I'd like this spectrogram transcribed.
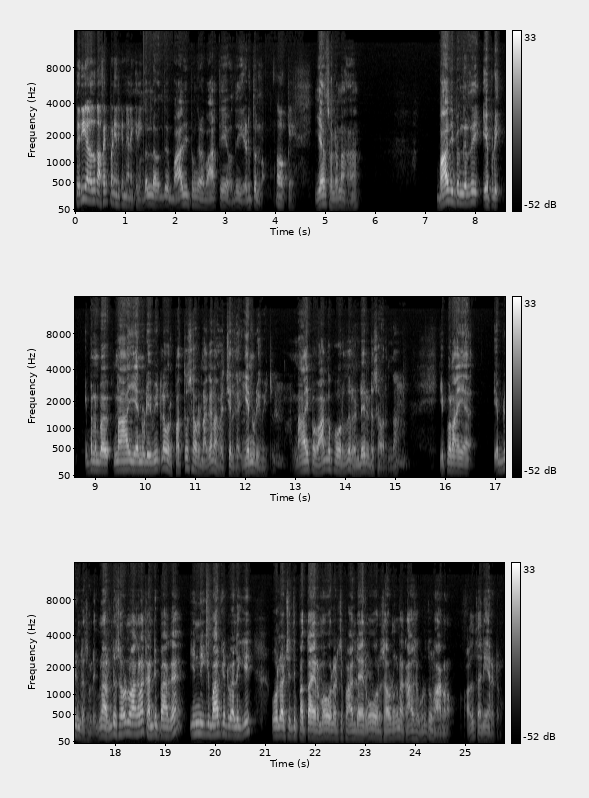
பெரிய அளவுக்கு அஃபெக்ட் பண்ணியிருக்குன்னு நினைக்கிறீங்க? முதல்ல வந்து பாதிப்புங்கிற வார்த்தையை வந்து எடுத்துடணும். ஓகே. ஏன் சொல்லனா பாதிப்புங்கிறது எப்படி? இப்போ நம்ம நான் என்னுடைய வீட்டில் ஒரு பத்து சவரன் நகை நான் வச்சுருக்கேன் என்னுடைய வீட்டில் நான் இப்போ வாங்க போகிறது ரெண்டே ரெண்டு சவரன் தான் இப்போ நான் எப்படின்ற சொல்லி. இப்போ நான் ரெண்டு சவரன் வாங்கினா கண்டிப்பாக இன்றைக்கி மார்க்கெட் விலைக்கு ஒரு லட்சத்தி பத்தாயிரமோ ஒரு லட்சத்தி பதினஞ்சாயிரமோ ஒரு சவரனுக்கு நான் காசை கொடுத்து வாங்கணும். அது தனியாக இருக்கட்டும்.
